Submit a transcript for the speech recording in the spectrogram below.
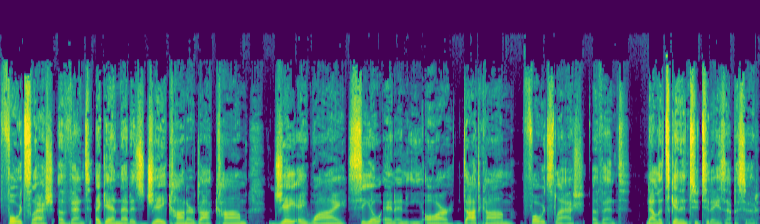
forward slash event. Again, that is jayconner.com, J A Y C O N N E R dot com forward slash event. Now let's get into today's episode.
